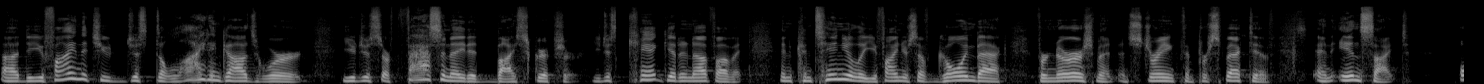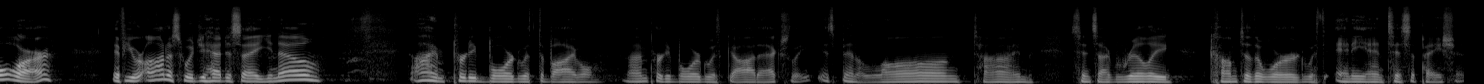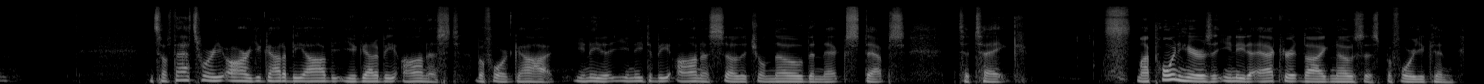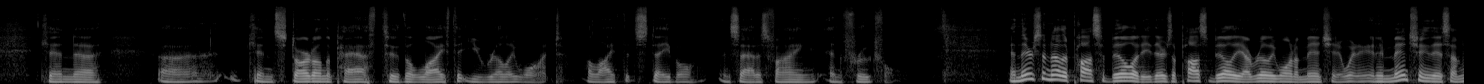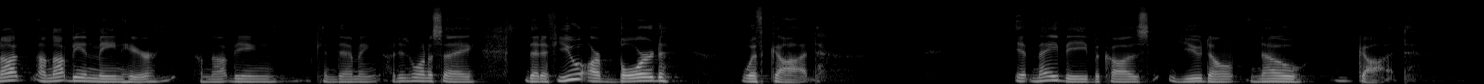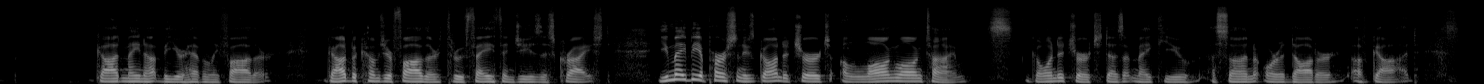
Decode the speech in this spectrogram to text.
Uh, do you find that you just delight in God's Word? You just are fascinated by Scripture. You just can't get enough of it. And continually you find yourself going back for nourishment and strength and perspective and insight. Or, if you were honest, would you had to say, you know, I'm pretty bored with the Bible. I'm pretty bored with God, actually. It's been a long time since I've really come to the Word with any anticipation. And so, if that's where you are, you got to be ob- you got to be honest before God. You need you need to be honest so that you'll know the next steps to take. My point here is that you need an accurate diagnosis before you can can uh, uh, can start on the path to the life that you really want a life that's stable and satisfying and fruitful. And there's another possibility. There's a possibility I really want to mention. And in mentioning this, I'm not, I'm not being mean here. I'm not being condemning. I just want to say that if you are bored with God, it may be because you don't know God. God may not be your heavenly Father. God becomes your Father through faith in Jesus Christ. You may be a person who's gone to church a long, long time. Going to church doesn't make you a son or a daughter of God.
